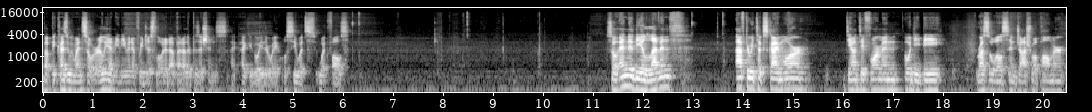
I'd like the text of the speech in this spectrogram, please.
but because we went so early, I mean, even if we just loaded up at other positions, I, I could go either way. We'll see what's what falls. So ended the eleventh after we took Skyy Moore, D'Onta Foreman, ODB, Russell Wilson, Joshua Palmer,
